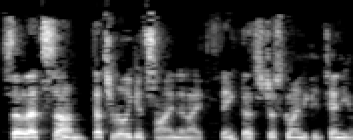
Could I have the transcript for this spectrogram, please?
So that's, um, that's a really good sign. And I think that's just going to continue.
